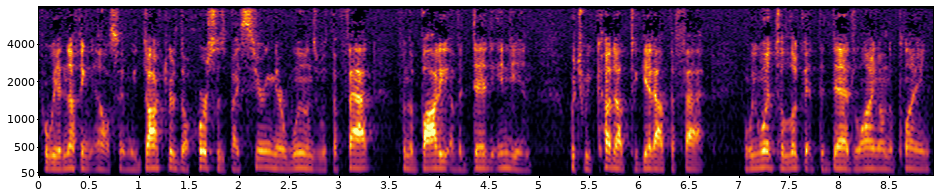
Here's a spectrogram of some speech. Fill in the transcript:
for we had nothing else, and we doctored the horses by searing their wounds with the fat from the body of a dead Indian, which we cut up to get out the fat. And we went to look at the dead lying on the plain,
